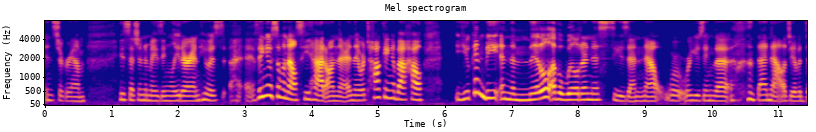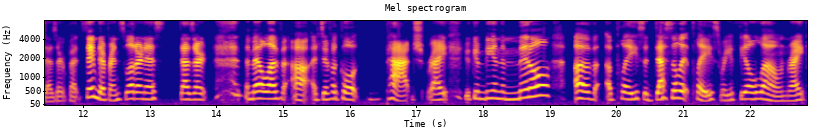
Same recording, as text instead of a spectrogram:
Instagram he's such an amazing leader and he was i think it was someone else he had on there and they were talking about how you can be in the middle of a wilderness season. Now we're, we're using the, the analogy of a desert, but same difference wilderness, desert, the middle of uh, a difficult patch, right? You can be in the middle of a place, a desolate place where you feel alone, right?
